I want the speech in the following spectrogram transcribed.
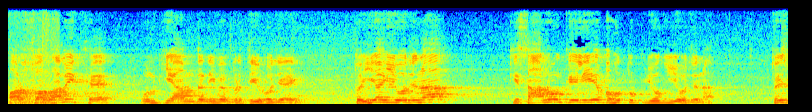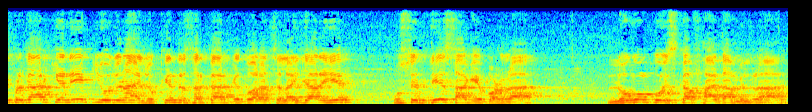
और स्वाभाविक है उनकी आमदनी में वृद्धि हो जाएगी। तो यह योजना किसानों के लिए बहुत उपयोगी योजना। तो इस प्रकार की अनेक योजनाएँ जो केंद्र सरकार के द्वारा चलाई जा रही है, उससे देश आगे बढ़ रहा है, लोगों को इसका फ़ायदा मिल रहा है।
